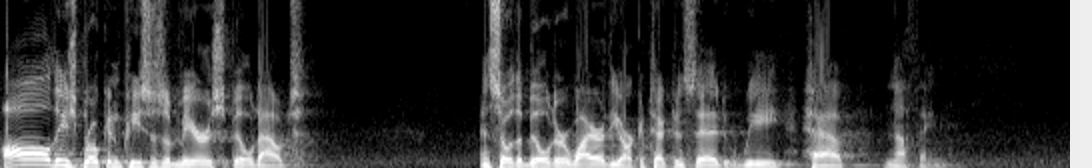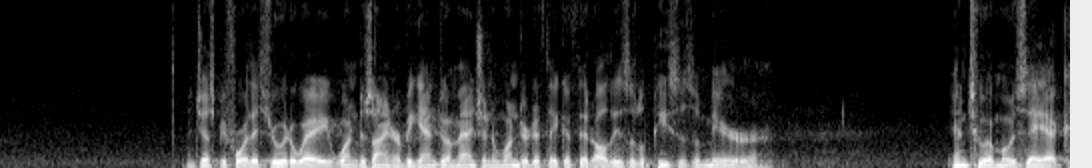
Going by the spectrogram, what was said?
all these broken pieces of mirrors spilled out. And so the builder wired the architect and said, We have nothing. And just before they threw it away, one designer began to imagine and wondered if they could fit all these little pieces of mirror into a mosaic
